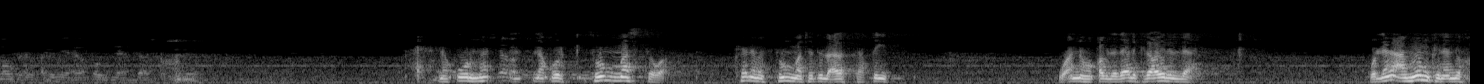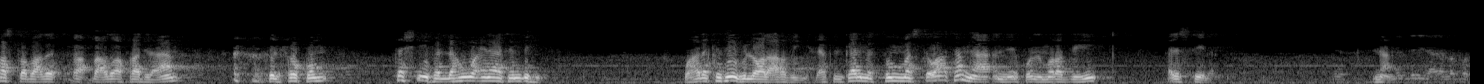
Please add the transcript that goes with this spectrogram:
موضع القدمين على قول ابن عباس. نقول ما نقول ثم استوى. كلمة ثم تدل على التعقيد. وأنه قبل ذلك لغير الله. ولا نعم يمكن أن يخص بعض بعض أفراد العام في الحكم تشريفا له وعناية به. وهذا كثير في اللغة العربية. لكن كلمة ثم استوى تمنع أن يكون المراد به الاستيلاء. نعم. على لفظة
